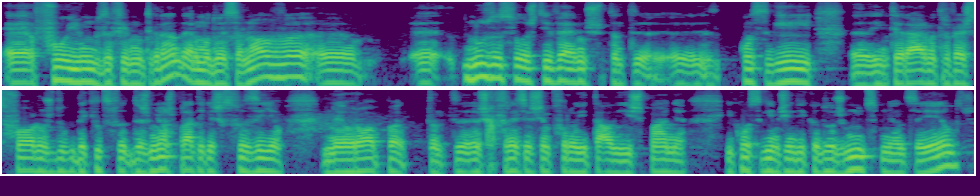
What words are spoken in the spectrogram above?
Eh, foi um desafio muito grande, era uma doença nova, eh, nos Açores tivemos, portanto, consegui interar-me através de fóruns do, daquilo das melhores práticas que se faziam na Europa, portanto, as referências sempre foram Itália e Espanha e conseguimos indicadores muito semelhantes a eles.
